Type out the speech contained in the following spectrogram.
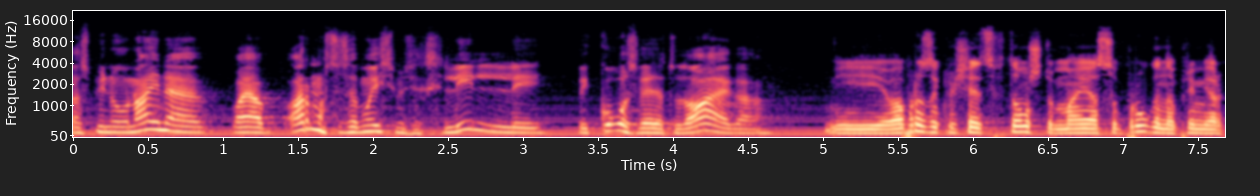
kas minu naine vajab armastuse mõistmiseks lilli või koos veedetud aega И вопрос заключается в том, что моя супруга, например,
